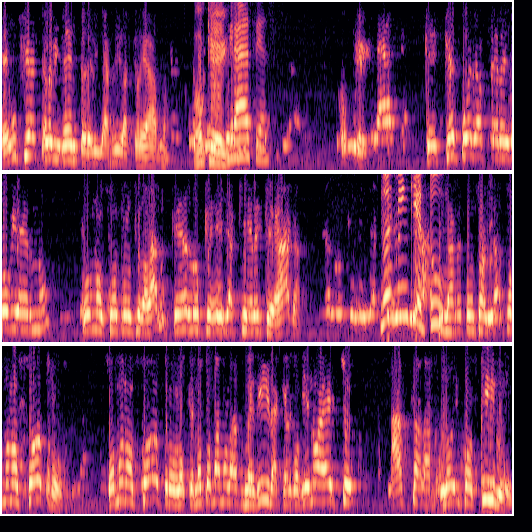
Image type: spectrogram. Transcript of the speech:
Es un fiel televidente de Villarriba que le habla. Ok. Gracias. que qué puede hacer el gobierno con nosotros los ciudadanos, qué es lo que ella quiere que haga. No es mi inquietud. la responsabilidad somos nosotros, somos nosotros los que no tomamos las medidas que el gobierno ha hecho hasta la- lo imposible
